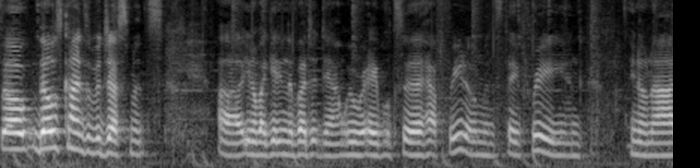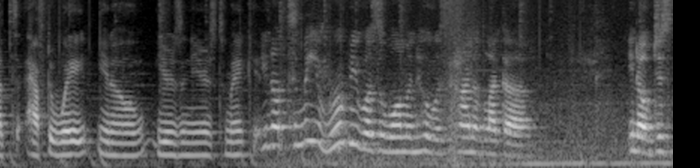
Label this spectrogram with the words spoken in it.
So those kinds of adjustments, uh, you know, by getting the budget down, we were able to have freedom and stay free and, you know, not have to wait, you know, years and years to make it. You know, to me, Ruby was a woman who was kind of like a, you know, just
